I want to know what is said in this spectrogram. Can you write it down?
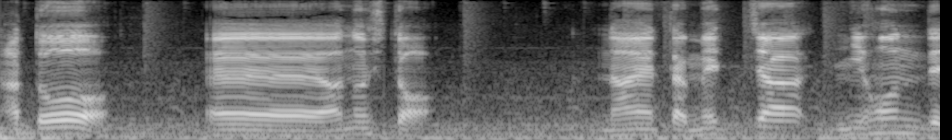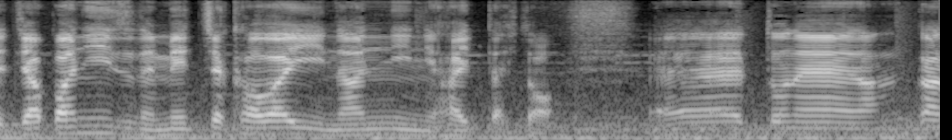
あと、えー、あの人。なんやっためっちゃ、日本で、ジャパニーズでめっちゃ可愛い何人に入った人。えー、っとね、なんか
